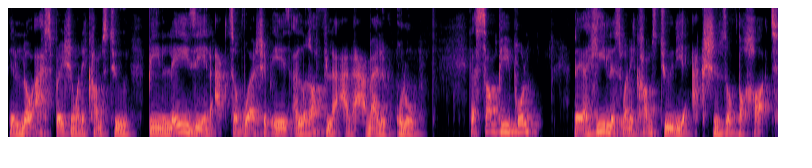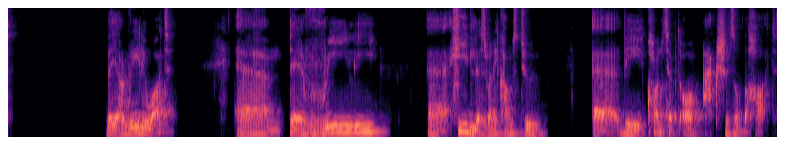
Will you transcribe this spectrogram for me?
the low aspiration when it comes to being lazy in acts of worship is al-ghafla an a'mal al-qulub. That some people, they are heedless when it comes to the actions of the heart. They are really what? Um, they're really uh, heedless when it comes to uh, the concept of actions of the heart.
